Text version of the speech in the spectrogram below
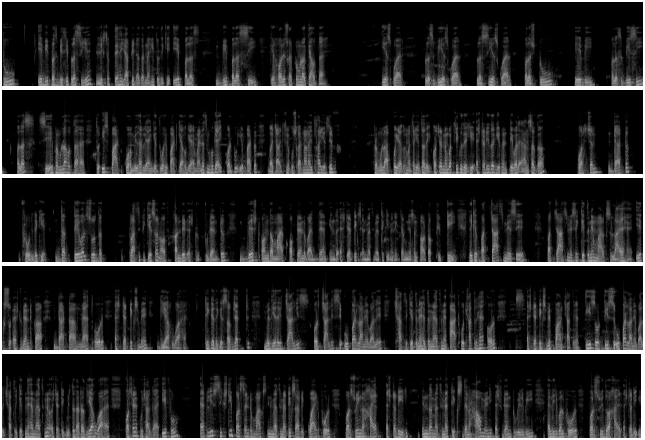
two A B plus B C plus C A लिख सकते हैं या फिर अगर नहीं तो देखिए A plus B plus C के होल स्क्वायर फॉर्मूला क्या होता है? A square plus B square plus C square plus two A B plus B C plus C यही फॉर्मूला होता है तो इस पार्ट को हम इधर ले आएँगे तो वही पार्ट क्या हो गया है? माइनस में हो गया इक्वल टू ये पार्ट बचा, जिसमें कुछ करना नहीं था, ये सिर्फ़ फॉर्मूला आपको याद होना चाहिए था। देखिए क्वेश्चन नंबर थ्री को देखिए study the given table answer the question that follows देखिए the table show the classification of 100 student based on the mark obtained by them in the statistics mathematics in an examination out of 50 देखिए 50 में से 50 में से कितने marks लाए हैं 100 student का डाटा मैथ और स्टैटिक्स में दिया हुआ है। ठीक है, देखिए सब्जेक्ट में दिया है चालीस और चालीस से ऊपर लाने वाले छात्र कितने हैं? तो मैथ में आठ को छात्र हैं और स्टेटिक्स में पाँच छात्र हैं। तीस और तीस से ऊपर लाने वाले छात्र कितने हैं मैथ में? और स्टेटिक्स में तो डाटा दिया हुआ है। क्वेश्चन पूछा गया if at least 60% marks in mathematics are required for pursuing a higher studies in the mathematics, then how many student will be eligible for pursue the higher study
